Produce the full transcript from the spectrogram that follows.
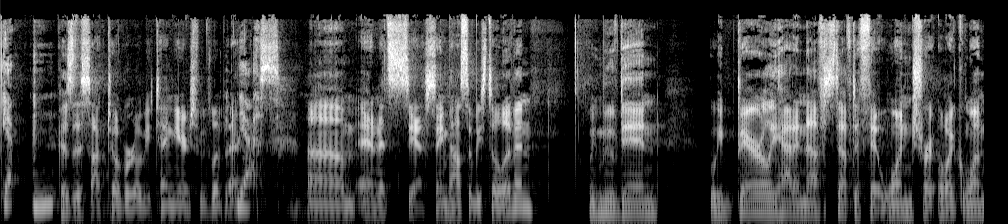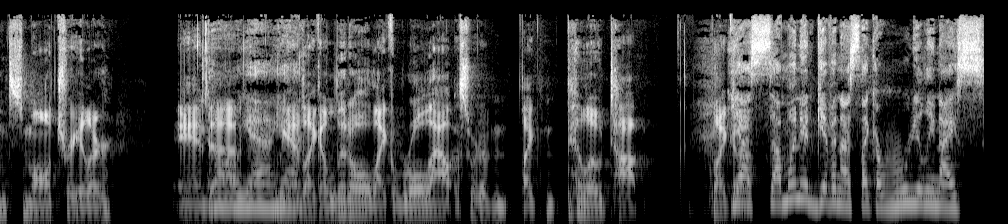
Yep. Mhm. Because this October will be 10 years we've lived there. Yes. Um, and it's yeah, same house that we still live in. We moved in. We barely had enough stuff to fit one tra- like one small trailer, and uh, Oh, yeah, we yeah. had like a little like rollout sort of like pillow top, like Yes. Someone had given us like a really nice.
